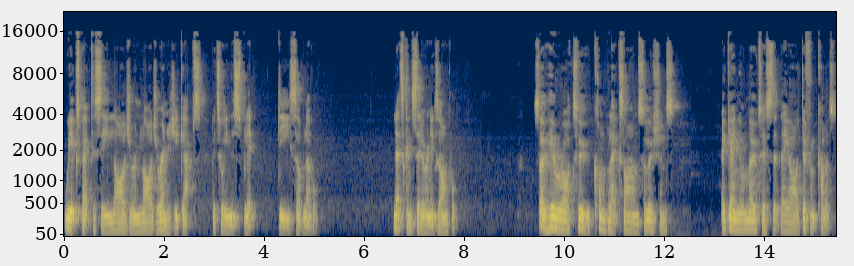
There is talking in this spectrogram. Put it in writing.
we expect to see larger and larger energy gaps between the split d sublevel. Let's consider an example. So here are our two complex ion solutions. Again, you'll notice that they are different colours.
